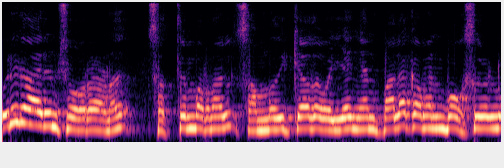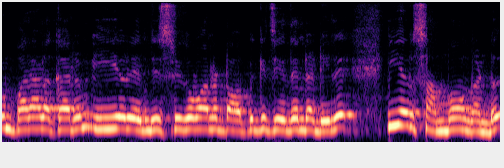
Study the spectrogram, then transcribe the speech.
ഒരു കാര്യം ഷോറാണ് സത്യം പറഞ്ഞാൽ സമ്മതിക്കാതെ വയ്യ. ഞാൻ പല കമന്റ് ബോക്സുകളിലും പല ആൾക്കാരും ഈ ഒരു എം ജി ശ്രീകുമാറിന്റെ ടോപ്പിക്ക് ചെയ്തതിന്റെ അടിയിൽ ഈ ഒരു സംഭവം കണ്ടു.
